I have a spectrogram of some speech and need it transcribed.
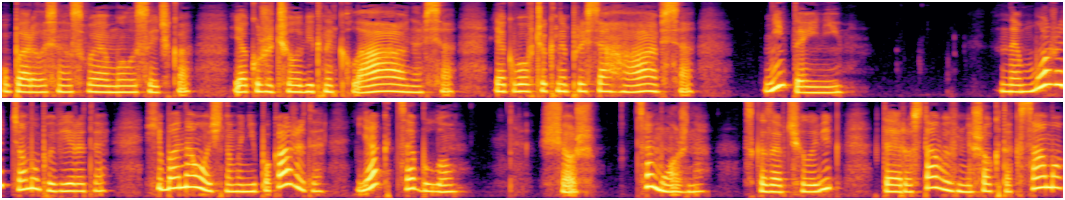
уперлася на своєму лисичка, як уже чоловік не клавнявся, як вовчик не присягався, ні та й ні. Не можу цьому повірити. Хіба наочно мені покажете, як це було? Що ж, це можна, сказав чоловік та й розставив мішок так само,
